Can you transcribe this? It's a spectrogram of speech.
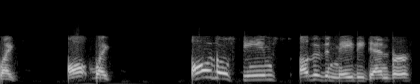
Like all like all of those teams, other than maybe Denver,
